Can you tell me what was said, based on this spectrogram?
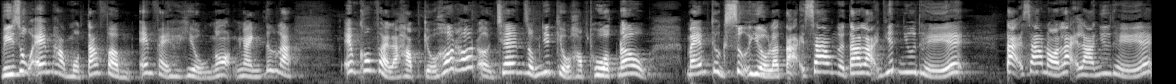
ví dụ em học một tác phẩm, em phải hiểu ngọn ngành, tức là em không phải là học kiểu hớt hớt ở trên giống như kiểu học thuộc đâu mà em thực sự hiểu là tại sao người ta lại viết như thế ấy. tại sao nó lại là như thế ấy.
